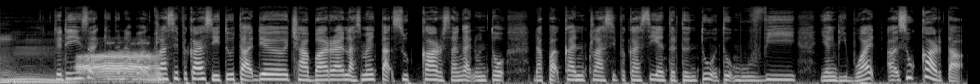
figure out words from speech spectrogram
Hmm. Jadi Izzat kita nak buat Ah. klasifikasi tu tak ada cabaran lah. Sebenarnya tak sukar sangat untuk dapatkan klasifikasi yang tertentu untuk movie yang dibuat. Uh, sukar tak?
